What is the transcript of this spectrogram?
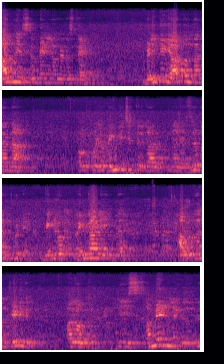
ಆರನೇ ಸಮ್ಮೇಳನ ನಡೆಸ್ತಾ ಇದೆ. ಬೆಳಿಗ್ಗೆ ಯಾರೋ ನನ್ನನ್ನು ಒಳ್ಳೆ ವ್ಯಂಗ್ಯ ಚಿತ್ರಗಾರರು ನನ್ನ ಹೆಸರು ಮರೆತುಬಿಟ್ಟೆ. ಬೆಂಗಳೂರು ಬೆಂಗಾಳಿ ಅಂತ. ಅವರು ನಾನು ಕೇಳಿದರು. ಅದು ಈ ಸಮ್ಮೇಳನಗಳಂದ್ರೆ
